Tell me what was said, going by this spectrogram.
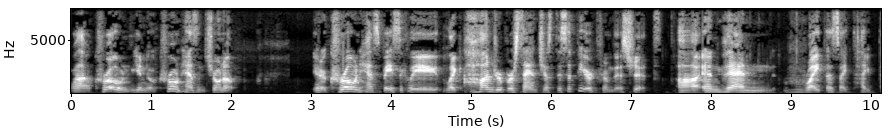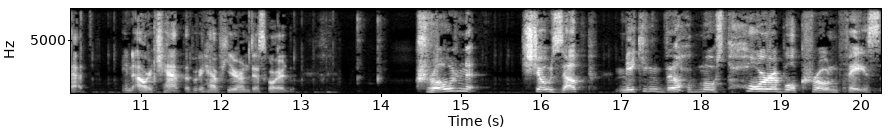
wow, Krone, you know, Krone hasn't shown up. You know, Krone has basically like hundred percent just disappeared from this shit. Uh, and then right as I type that in our chat that we have here on Discord, Krone shows up making the most horrible crone face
